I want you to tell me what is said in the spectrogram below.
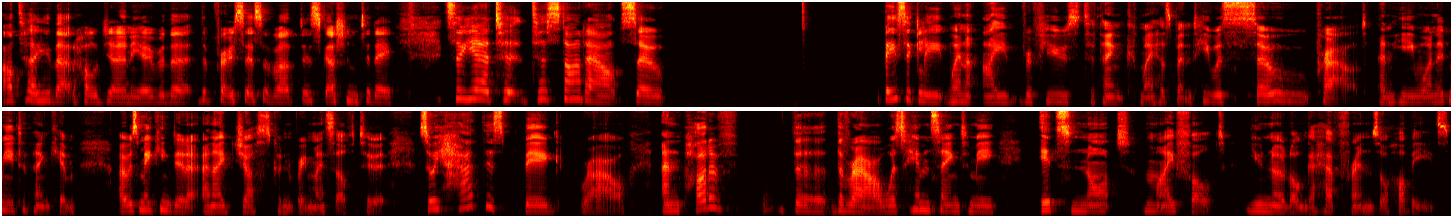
I'll tell you that whole journey over the the process of our discussion today. So yeah, to to start out, so basically when I refused to thank my husband, he was so proud and he wanted me to thank him. I was making dinner and I just couldn't bring myself to it. So we had this big row and part of the the row was him saying to me, "It's not my fault you no longer have friends or hobbies."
